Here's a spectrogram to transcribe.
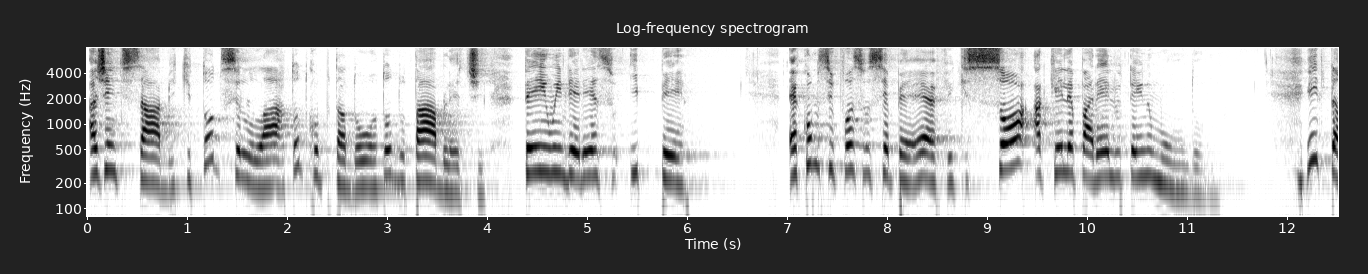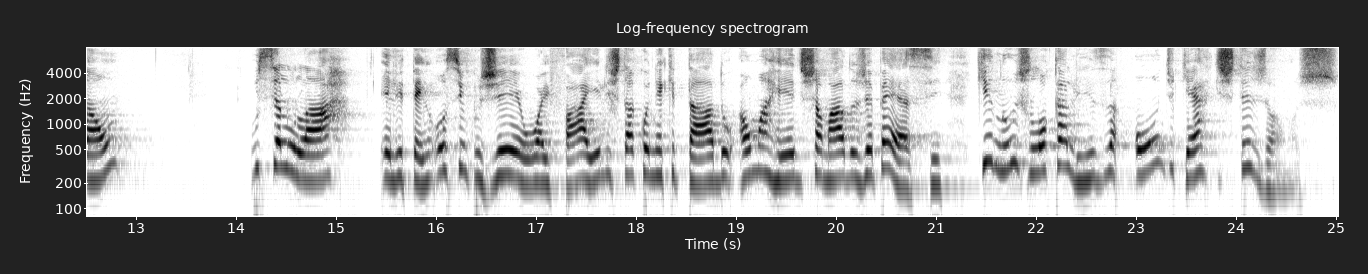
a gente sabe que todo celular, todo computador, todo tablet tem um endereço IP. É como se fosse um CPF que só aquele aparelho tem no mundo. Então, o celular, ele tem o 5G, o Wi-Fi, ele está conectado a uma rede chamada GPS, que nos localiza onde quer que estejamos.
